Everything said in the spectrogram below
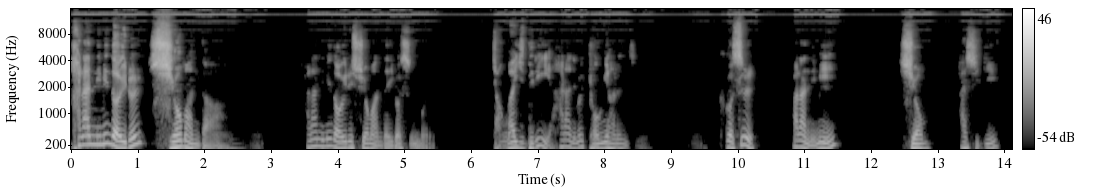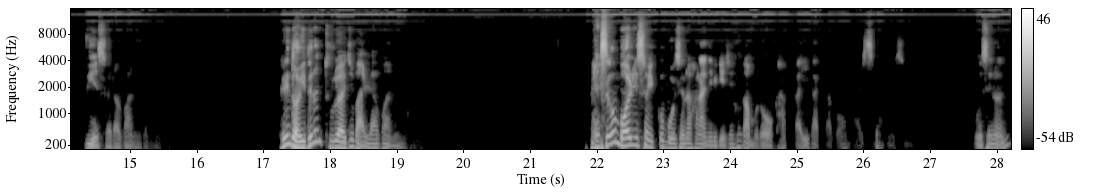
하나님이 너희를 시험한다. 하나님이 너희를 시험한다. 이것은 뭐예요? 정말 이들이 하나님을 경외하는지 그것을 하나님이 시험하시기 위해서라고 하는 겁니다. 그래 너희들은 두려워하지 말라고 하는 거예요. 백성은 멀리 서 있고 모세는 하나님이 계신 흑암으로 가까이 갔다고 말씀하고 있습니다. 모세는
